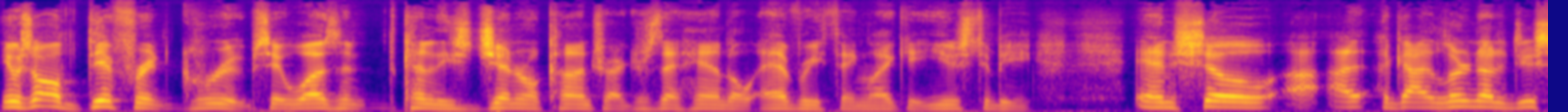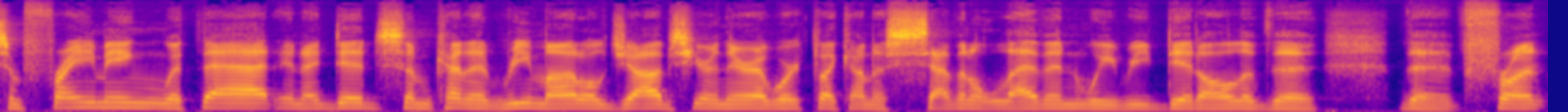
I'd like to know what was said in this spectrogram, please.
it was all different groups it wasn't kind of these general contractors that handle everything like it used to be and so I, I got I learned how to do some framing with that, and I did some kind of remodel jobs here and there. I worked like on a 7-Eleven. We redid all of the the front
